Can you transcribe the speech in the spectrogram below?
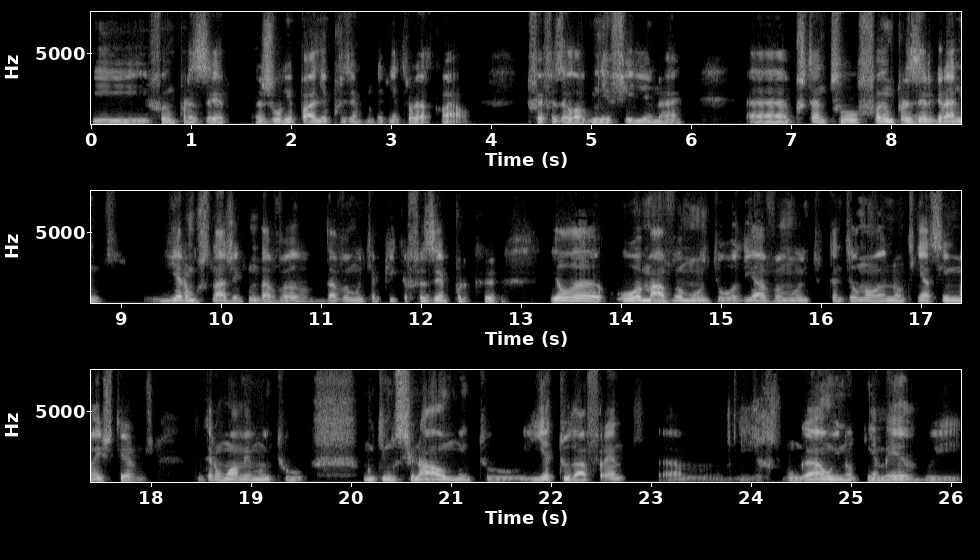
e foi um prazer. A Júlia Palha, por exemplo, nunca tinha trabalhado com ela. Foi fazer logo minha filha, não é? Ah, portanto, foi um prazer grande. E era um personagem que me dava, dava muita pica fazer, porque ele ah, o amava muito ou odiava muito. Portanto, ele não, não tinha assim meios termos. Portanto, era um homem muito, muito emocional, muito ia tudo à frente, um, e resmungão, e não tinha medo, e,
